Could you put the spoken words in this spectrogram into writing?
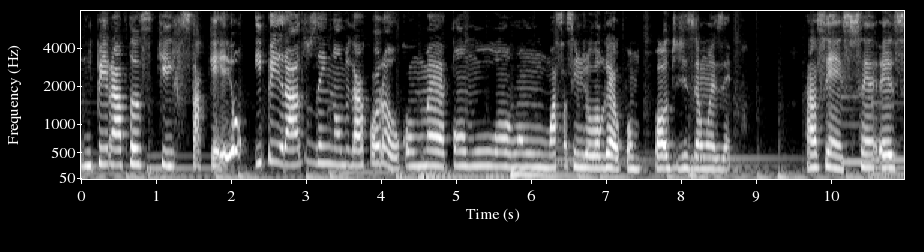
em piratas que saqueiam e piratas em nome da coroa, como é como um assassino de aluguel, como pode dizer um exemplo. Assim, eles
